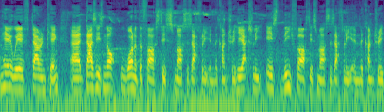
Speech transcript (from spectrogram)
I'm here with Darren King. Uh, Daz is not one of the fastest Masters athlete in the country. He actually is the fastest Masters athlete in the country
